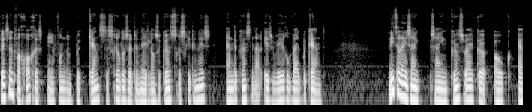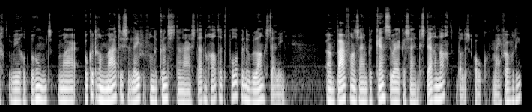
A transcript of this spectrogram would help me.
Vincent van Gogh is een van de bekendste schilders uit de Nederlandse kunstgeschiedenis en de kunstenaar is wereldwijd bekend. Niet alleen zijn zijn kunstwerken ook echt wereldberoemd, maar ook het dramatische leven van de kunstenaar staat nog altijd volop in de belangstelling. Een paar van zijn bekendste werken zijn De Sterrennacht, dat is ook mijn favoriet,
